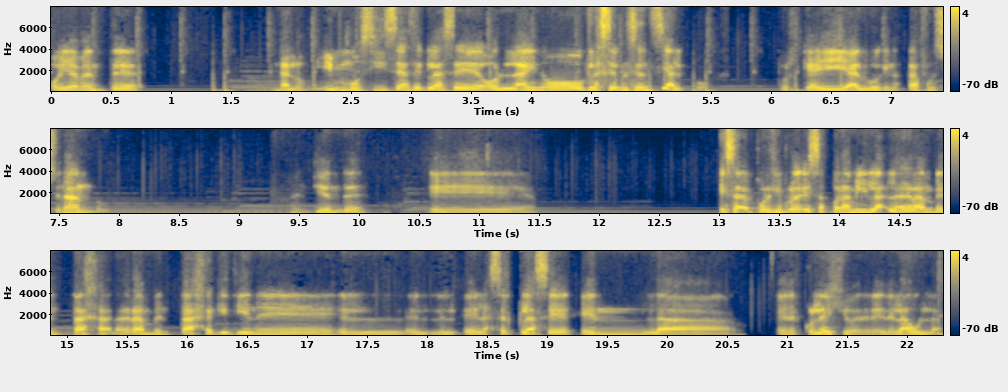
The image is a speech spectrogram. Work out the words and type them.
obviamente da lo mismo si se hace clase online o clase presencial, porque hay algo que no está funcionando. ¿Me entiendes? Eh, esa, por ejemplo, esa es para mí la, gran ventaja, la gran ventaja que tiene el, hacer clase en, la, en el colegio, en el, aula.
